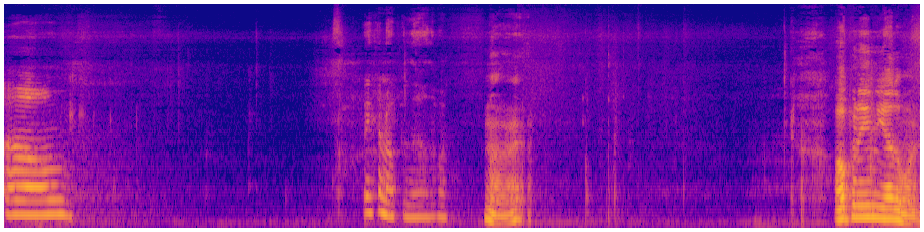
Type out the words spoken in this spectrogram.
Um, we can open the other one. All right. Opening the other one.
